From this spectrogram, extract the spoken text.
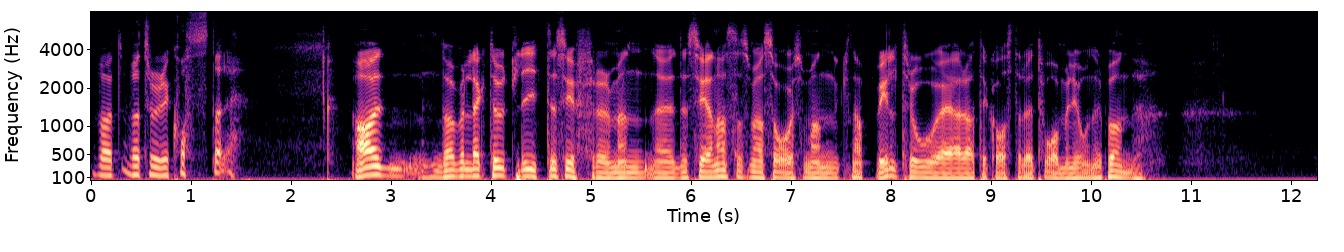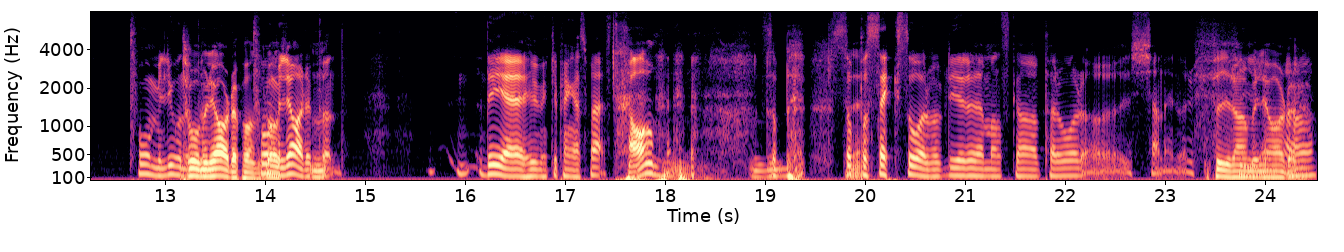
vad, vad tror du det kostade? Ja, det har väl läckt ut lite siffror men eh, det senaste som jag såg som man knappt vill tro är att det kostade 2 miljoner pund. Två miljoner 2 pund. miljarder pund. Två miljarder Mm. pund. Det är hur mycket pengar som helst. Ja. Så- D- Så Det- på sex år, vad blir det man ska per år tjäna in? Fyra miljarder.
